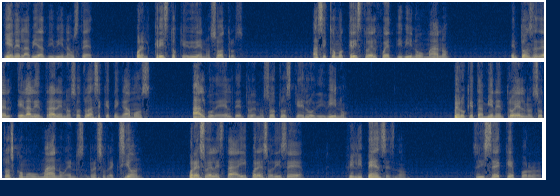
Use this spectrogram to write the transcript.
tiene la vida divina usted, por el Cristo que vive en nosotros. Así como Cristo, Él fue divino humano, entonces él al entrar en nosotros hace que tengamos algo de Él dentro de nosotros, que es lo divino. Pero que también entró Él en nosotros como humano en resurrección. Por eso Él está ahí, por eso dice Filipenses, ¿no? Dice que por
